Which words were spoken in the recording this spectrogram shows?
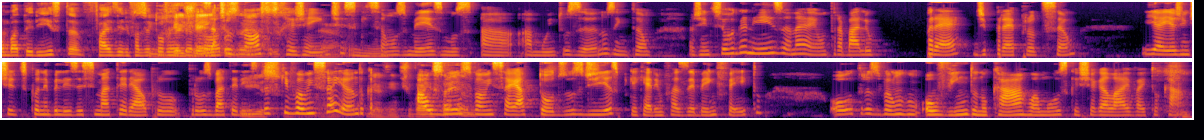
um baterista, faz ele fazer Sim, todo os o repertório. os né? nossos regentes, é. que Uhum. são os mesmos há, há muitos anos, então a gente se organiza, né? É um trabalho pré, de pré-produção. E aí a gente disponibiliza esse material para os bateristas Isso. que vão ensaiando. E a gente vai Alguns ensaiando. vão ensaiar todos os dias, porque querem fazer bem feito. Outros vão ouvindo no carro a música e chega lá e vai tocar.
